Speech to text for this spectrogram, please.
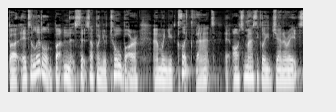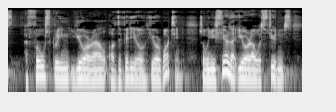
but it's a little button that sits up on your toolbar, and when you click that, it automatically generates a full screen URL of the video you're watching. So when you share that URL with students,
